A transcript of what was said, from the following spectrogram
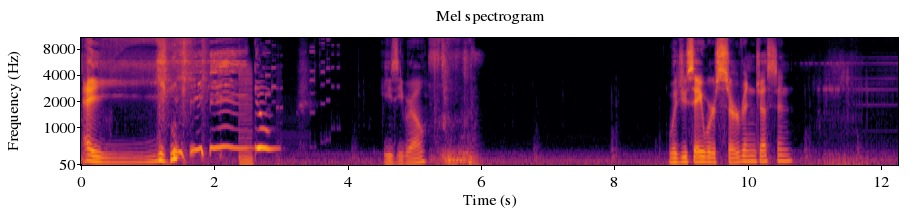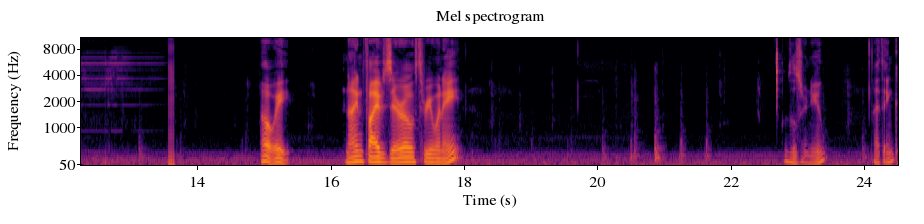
Hey. Easy, bro. Would you say we're serving, Justin? Oh, wait. 950318? Those are new, I think.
